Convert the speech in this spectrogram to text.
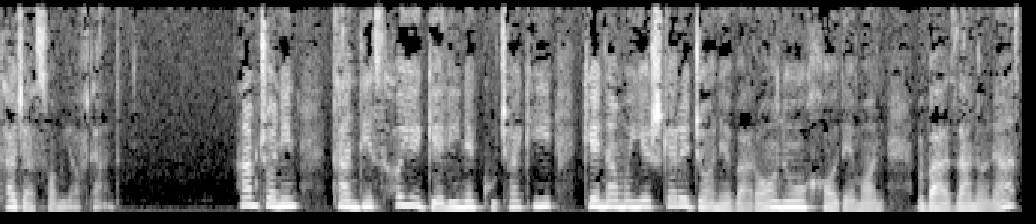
تجسم یافتند. همچنین تندیس های گلین کوچکی که نمایشگر جانوران و خادمان و زنان است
